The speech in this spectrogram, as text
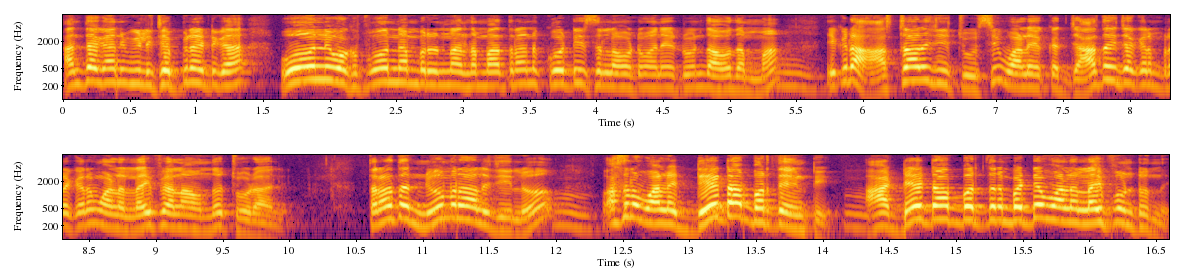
అంతేగాని వీళ్ళు చెప్పినట్టుగా ఓన్లీ ఒక ఫోన్ నెంబర్ ఉన్నంత మాత్రాన కోటీసులు అవ్వటం అనేటువంటిది అవదమ్మా. ఇక్కడ ఆస్ట్రాలజీ చూసి వాళ్ళ యొక్క జాతక చక్రం ప్రకారం వాళ్ళ లైఫ్ ఎలా ఉందో చూడాలి. తర్వాత న్యూమరాలజీలో అసలు వాళ్ళ డేట్ ఆఫ్ బర్త్ ఏంటి? ఆ డేట్ ఆఫ్ బర్త్ని బట్టే వాళ్ళ లైఫ్ ఉంటుంది.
